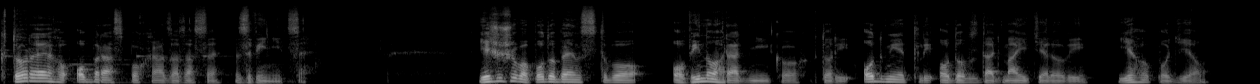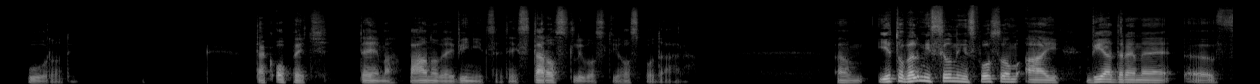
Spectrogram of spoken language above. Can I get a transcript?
ktorého obraz pochádza zase z Vinice. Ježišovo podobenstvo o vinohradníkoch, ktorí odmietli odovzdať majiteľovi jeho podiel úrody. Tak opäť téma pánovej vinice, tej starostlivosti hospodára. Ehm, je to veľmi silným spôsobom aj vyjadrené e, v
